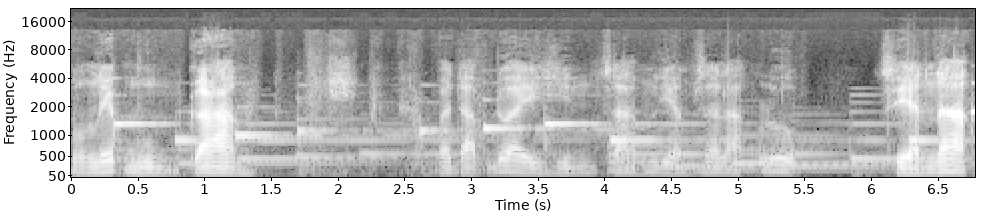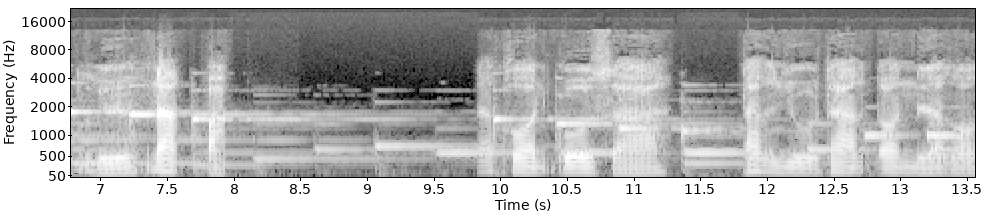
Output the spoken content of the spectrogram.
วงเล็บมุมกลาง ประดับด้วยหินสามเหลี่ยมสลักรูป เสียนนาคหรือนาคปัก นครโกษา ตั้งอยู่ทางตอนเหนือของ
